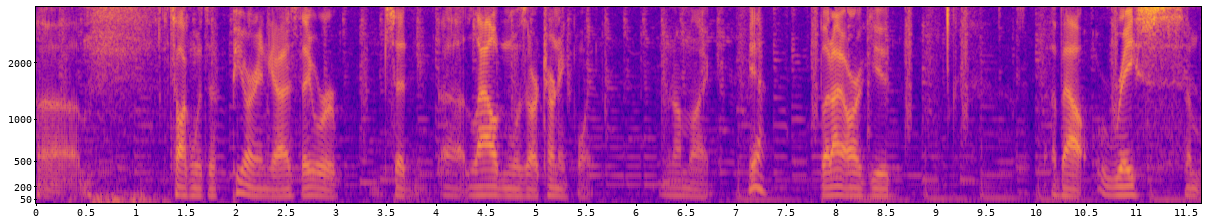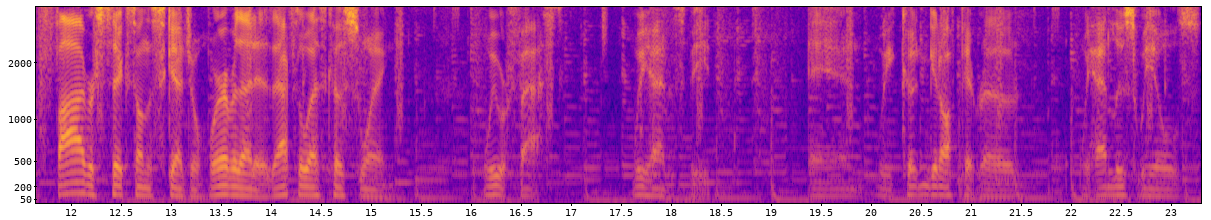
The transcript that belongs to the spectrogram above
um, talking with the PRN guys, they were said uh, Loudon was our turning point, and I'm like, yeah. But I argued about race number five or six on the schedule, wherever that is, after the West Coast swing. We were fast. We had the speed, and we couldn't get off pit road. We had loose wheels.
